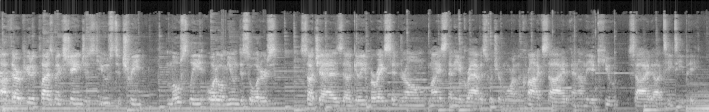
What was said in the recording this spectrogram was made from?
Uh, therapeutic plasma exchange is used to treat mostly autoimmune disorders such as uh, Guillain-Barré syndrome, myasthenia gravis, which are more on the chronic side, and on the acute side, uh, TTP.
